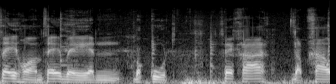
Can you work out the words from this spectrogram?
ใส่หอมใส่เวนบักกูดใส่คาดับข้าว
